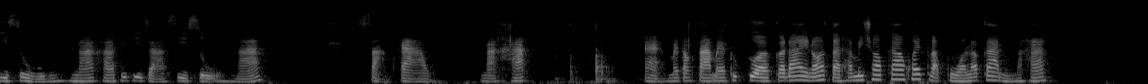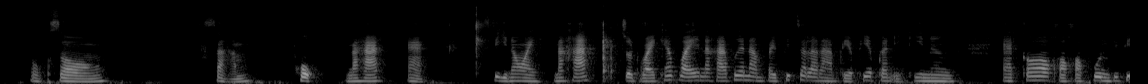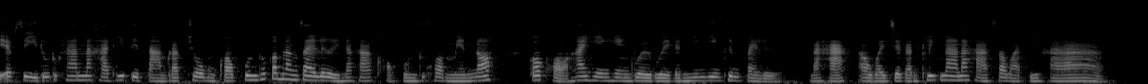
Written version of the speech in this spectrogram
40 นะคะ พี่พี่จ๋า40 นะ 39 นะคะอะไม่ต้องตามแอดทุกตัวก็ได้เนาะแต่ถ้าไม่ชอบ 9 ค่อยกลับหัวแล้วกันนะคะ 62 3 6 นะคะอะ สีหน่อยนะคะ จดไว้แคปไว้นะคะ เพื่อนำไปพิจารณาเปรียบเทียบกันอีกทีหนึ่งแอดก็ขอขอบคุณพี่พีเอฟซีทุกทุกๆท่านนะคะ ที่ติดตามรับชม ขอบคุณทุกกำลังใจเลยนะคะ ขอบคุณทุกคอมเมนต์เนาะก็ขอให้เฮงเฮงรวยรวยกันยิ่งยิ่งขึ้นไปเลยนะคะ เอาไว้เจอกันคลิปหน้านะคะ สวัสดีค่ะ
